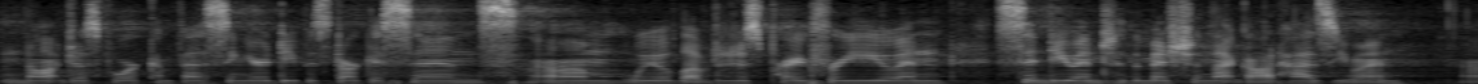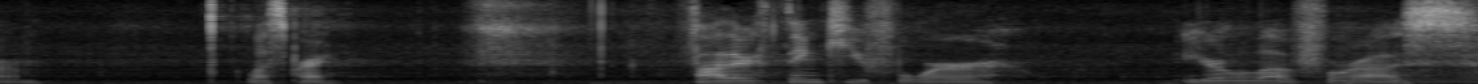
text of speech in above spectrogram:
not just for confessing your deepest, darkest sins. Um, we would love to just pray for you and send you into the mission that God has you in. Um, let's pray. Father, thank you for your love for us.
